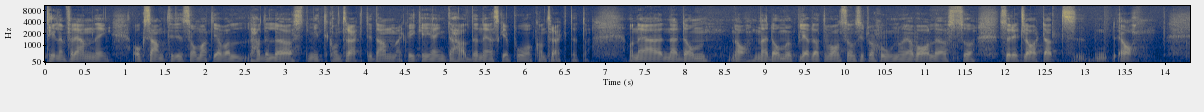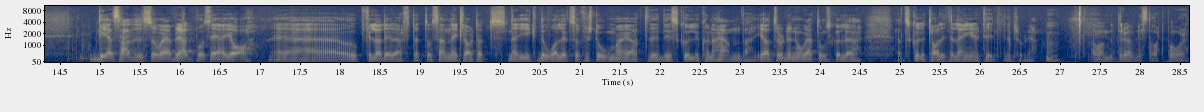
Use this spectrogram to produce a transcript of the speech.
till en förändring. Och samtidigt som att jag var, hade löst mitt kontrakt i Danmark, vilket jag inte hade när jag skrev på kontraktet. Och när, jag, när, de, ja, när de upplevde att det var en sån situation och jag var löst så, så är det klart att ja, dels hade, så var jag beredd på att säga ja eh, och uppfylla det löftet. Och sen är det klart att när det gick dåligt så förstod man ju att det, det skulle kunna hända. Jag trodde nog att, de skulle, att det skulle ta lite längre tid. Det trodde jag. Mm. Det var en bedrövlig start på året.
